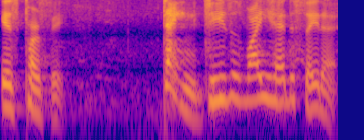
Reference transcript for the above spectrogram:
is perfect. Dang, Jesus, why you had to say that?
